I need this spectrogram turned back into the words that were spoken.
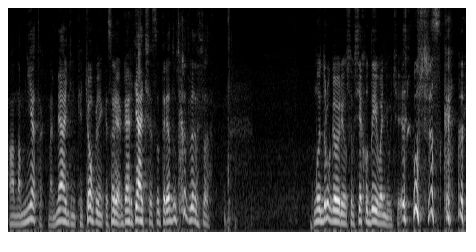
А на мне так, на мягенькой, тепленькой, смотри, горячая, смотри. Мой друг говорил, что все худые вонючие. Ужас какой.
